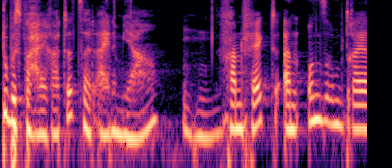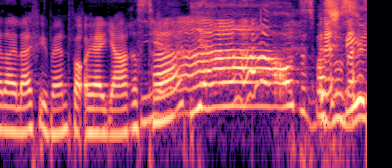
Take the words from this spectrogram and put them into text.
Du bist verheiratet seit einem Jahr. Fun Fact, an unserem Dreierlei Live-Event war euer Jahrestag. Ja, oh, das war so süß.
